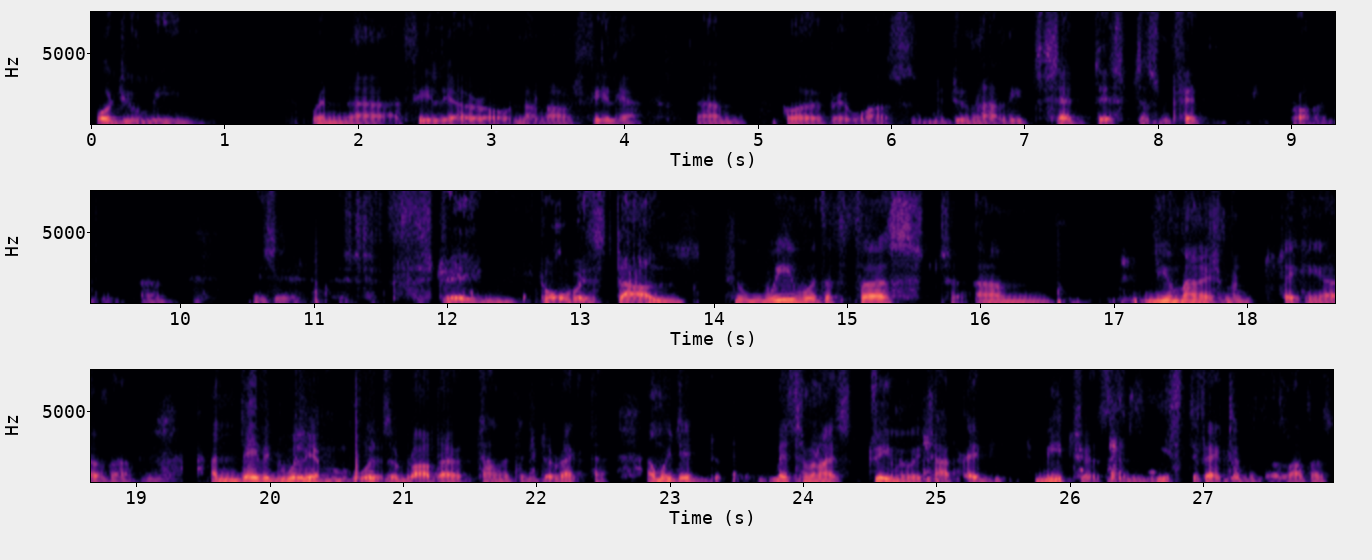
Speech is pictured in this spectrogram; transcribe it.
"What do you mean?" When uh, Ophelia, or not, not Ophelia, um, whoever it was, the juvenile lead said, "This doesn't fit, Robert," and he said, it's strange, it always does. We were the first um, new management taking over. Mm. And David William was a rather talented director. And we did Midsummer Night's Dream, in which I played Demetrius, the least effective of the lovers,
